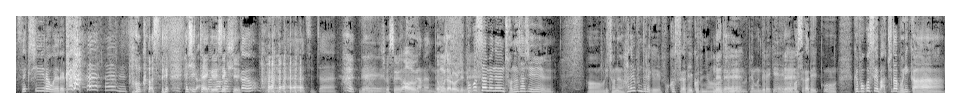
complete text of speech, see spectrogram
섹시라고 해야 될까? 포커스 해시태그 섹시. 쓸까요? 네, 아, 진짜. 네. 좋습니다. 포커스 하면, 네. 너무 잘 어울리네. 포커스 하면은 저는 사실 어, 우리 저는 하늘 분들에게 포커스가 돼 있거든요. 네네. 저희 팬분들에게 네. 포커스가 돼 있고 그 포커스에 맞추다 보니까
